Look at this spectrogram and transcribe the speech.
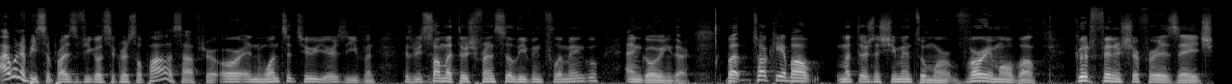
I wouldn't be surprised if he goes to Crystal Palace after, or in one to two years even, because we saw Matheus França leaving Flamengo and going there. But talking about Matheus Nascimento more, very mobile, good finisher for his age,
